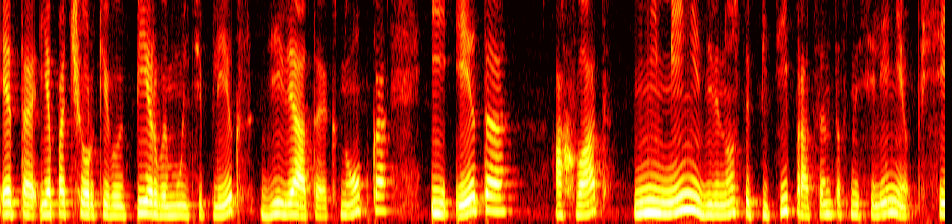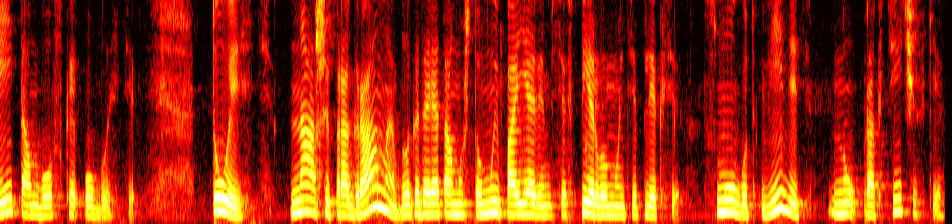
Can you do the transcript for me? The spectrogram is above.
Это, я подчеркиваю, первый мультиплекс, девятая кнопка, и это охват не менее 95% населения всей Тамбовской области. То есть наши программы, благодаря тому, что мы появимся в первом мультиплексе, смогут видеть ну, практически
